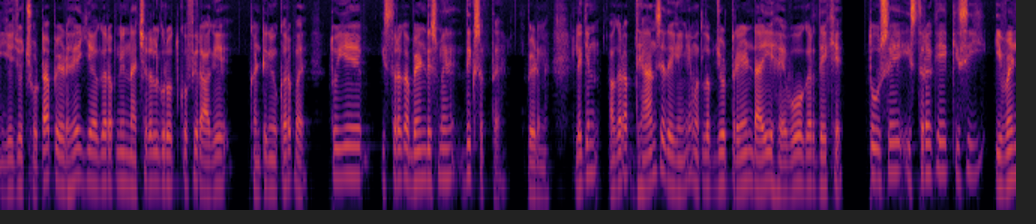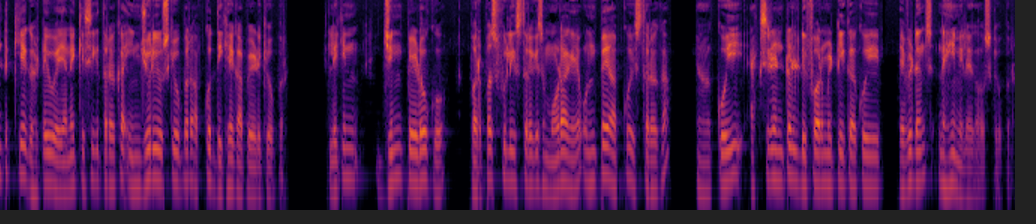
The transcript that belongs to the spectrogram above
ये जो छोटा पेड़ है, ये अगर अपनी नेचुरल ग्रोथ को फिर आगे कंटिन्यू कर पाए तो ये इस तरह का बेंड इसमें दिख सकता है पेड़ में। लेकिन अगर आप ध्यान से देखेंगे मतलब जो ट्रेंड आई है, वो अगर देखे तो उसे इस तरह के किसी इवेंट के घटे हुए, यानी किसी तरह का इंजुरी उसके ऊपर आपको दिखेगा पेड़ के ऊपर। लेकिन जिन पेड़ों को पर्पसफुली इस तरीके से मोड़ा गया उन पे आपको इस तरह का कोई एक्सीडेंटल डिफॉर्मिटी का कोई एविडेंस नहीं मिलेगा उसके ऊपर।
